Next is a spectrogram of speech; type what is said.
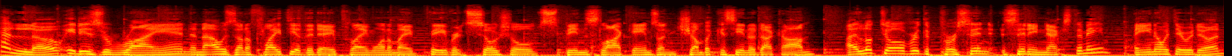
Hello, it is Ryan, and I was on a flight the other day playing one of my favorite social spin slot games on chumbacasino.com. I looked over the person sitting next to me, and you know what they were doing?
